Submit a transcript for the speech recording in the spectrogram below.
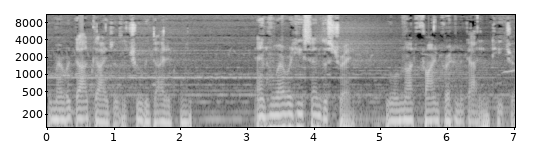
Whomever God guides is a truly guided one, and whomever he sends astray, you will not find for him a guiding teacher.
